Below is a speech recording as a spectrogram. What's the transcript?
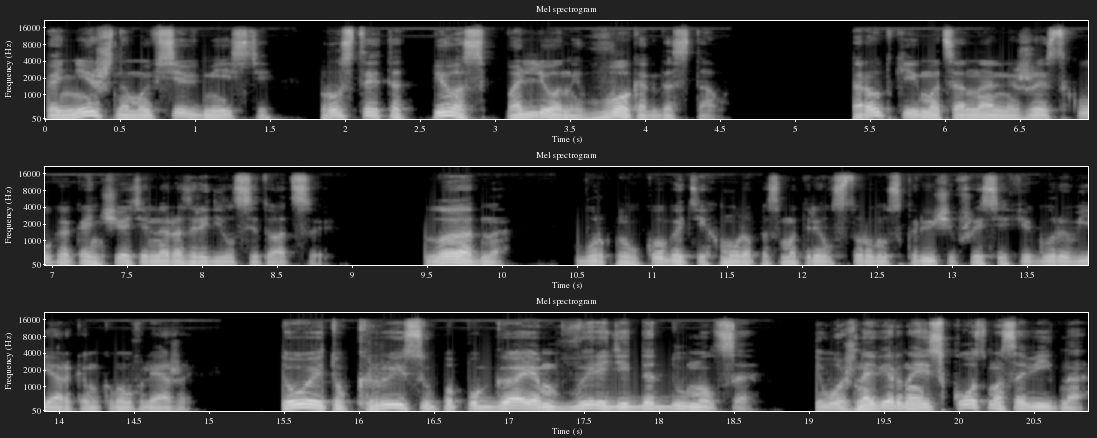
Конечно, мы все вместе. Просто этот пес паленый, во как достал». Короткий эмоциональный жест Хук окончательно разрядил ситуацию. «Ладно, буркнул коготь и хмуро посмотрел в сторону скрючившейся фигуры в ярком камуфляже. «Кто эту крысу попугаем вырядить додумался? Его ж, наверное, из космоса видно!»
